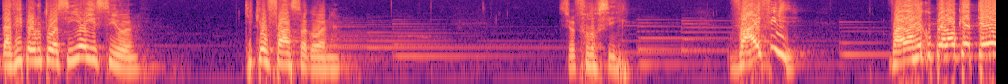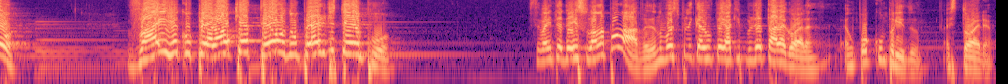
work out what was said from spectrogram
Davi perguntou assim: E aí, senhor? O que, que eu faço agora? O senhor falou assim: Vai, filho. Vai lá recuperar o que é teu. Vai recuperar o que é teu, não perde tempo. Você vai entender isso lá na palavra. Eu não vou explicar, eu vou pegar aqui por detalhe agora. É um pouco comprido a história.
